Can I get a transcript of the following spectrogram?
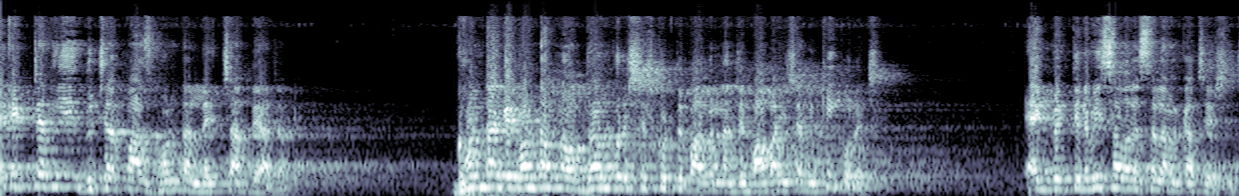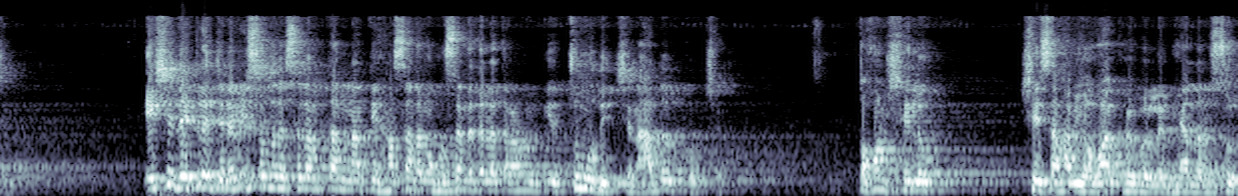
এক একটা নিয়ে দু চার পাঁচ ঘণ্টা লেকচার দেওয়া যাবে। ঘন্টাকে ঘণ্টা আপনি অধ্যয়ন করে শেষ করতে পারবেন না যে বাবা হিসাবে কি করেছে। এক ব্যক্তি নবী সাল্লাহ সাল্লামের কাছে এসেছে। এসে দেখলেন যে নবী সাল্লাহ সাল্লাম তার নাতি হাসান এবং হোসেন রাদিয়াল্লাহু তাআলাকে চুমু দিচ্ছেন, আদর করছেন। তখন সে লোক সেই সাহাবি অবাক হয়ে বললেন, হে আল্লাহ রসুল,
